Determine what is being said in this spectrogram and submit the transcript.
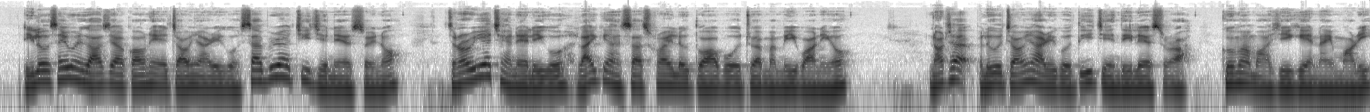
။ဒီလိုစိတ်ဝင်စားစရာကောင်းတဲ့အကြောင်းအရာတွေကိုဆက်ပြီးတော့ကြည့်ချင်နေဆိုရင်တော့ကျွန်တော်ရဲ့ channel လေးကို like and subscribe လုပ်သွားဖို့အတွက်မမေ့ပါနဲ့ရော။နောက်ထပ်ဘလို့အကြောင်းအရာတွေကိုသိကျင်သေးလဲဆိုတာ comment မှာရေးခဲ့နိုင်ပါ ರಿ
